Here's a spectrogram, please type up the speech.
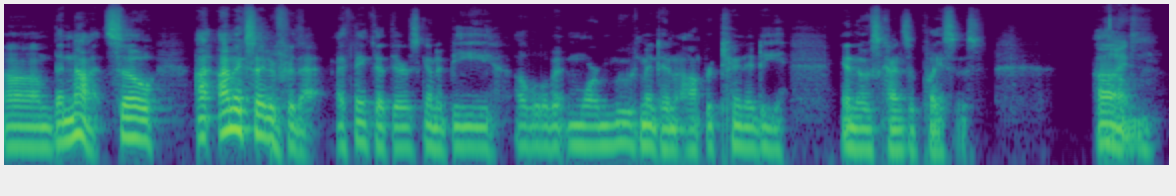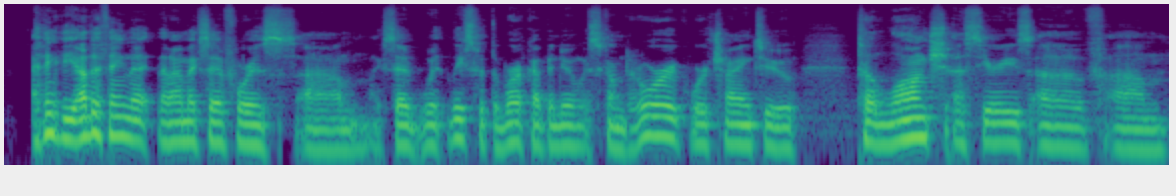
um, than not. So I, i'm excited for that. I think that there's going to be a little bit more movement and opportunity in those kinds of places. Um, nice. I think the other thing that, that I'm excited for is, um, like I said, with, at least with the work I've been doing with Scrum.org, we're trying to to launch a series of um,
